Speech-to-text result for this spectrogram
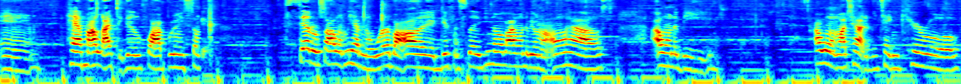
and have my life together before I bring some settled so I won't be having to worry about all that different stuff. You know, like I want to be in my own house. I want to be, I want my child to be taken care of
